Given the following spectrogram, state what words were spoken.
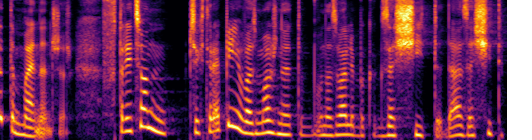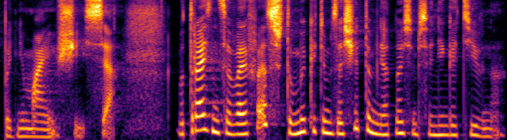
Это менеджер. В традиционной психотерапии, возможно, это назвали бы как защита, да, защиты поднимающиеся. Вот разница в АФС, что мы к этим защитам не относимся негативно.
